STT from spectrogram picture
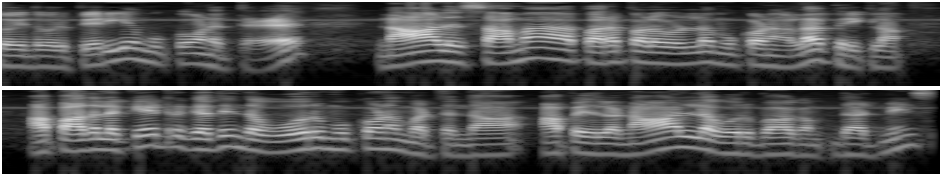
ஸோ இந்த ஒரு பெரிய முக்கோணத்தை நாலு சம பரப்பளவுள்ள முக்கோணங்களாக பிரிக்கலாம். அப்போ அதில் கேட்டிருக்கிறது இந்த ஒரு முக்கோணம் மட்டும்தான். அப்போ இதில் நாலில் ஒரு பாகம் that means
